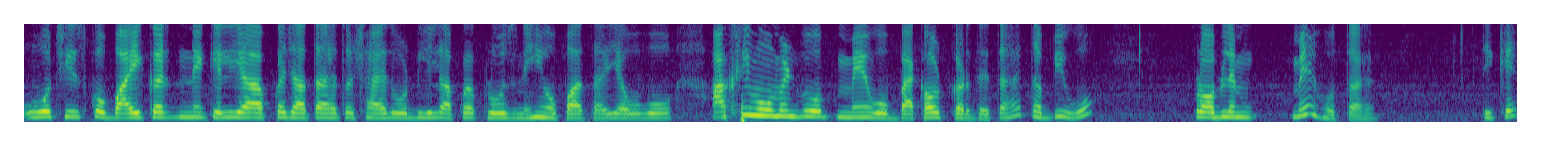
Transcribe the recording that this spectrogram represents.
वो चीज़ को बाई करने के लिए आपका जाता है तो शायद वो डील आपका क्लोज नहीं हो पाता है, या वो आखिरी मोमेंट वो, में वो बैकआउट कर देता है, तब भी वो प्रॉब्लम में होता है। ठीक है?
